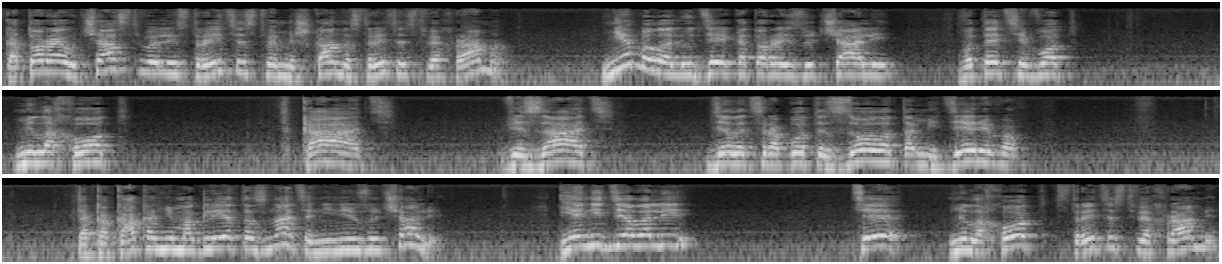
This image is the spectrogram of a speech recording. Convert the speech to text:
которые участвовали в строительстве мешка, на строительстве храма, не было людей, которые изучали вот эти вот милоход, ткать, вязать, делать работы с золотом и деревом. Так а как они могли это знать? Они не изучали. И они делали те милоход, строительстве храме,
